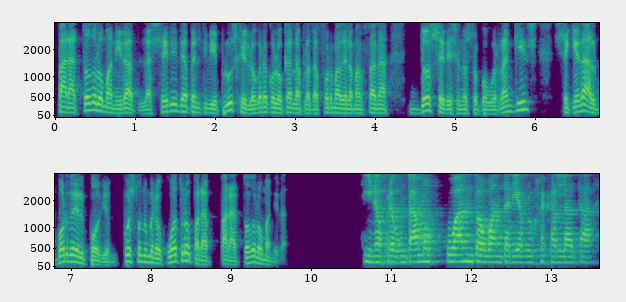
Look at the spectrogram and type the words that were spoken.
para toda la humanidad. La serie de Apple TV Plus, que logra colocar la plataforma de la manzana dos series en nuestro Power Rankings, se queda al borde del podio. Puesto número cuatro para, para toda la humanidad y nos preguntamos cuánto aguantaría Bruja Escarlata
